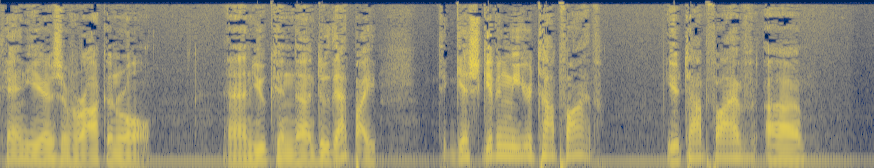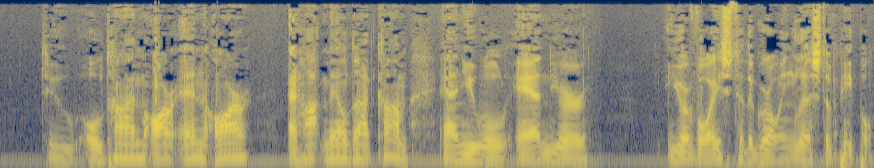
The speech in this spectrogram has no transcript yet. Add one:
10 years of rock and roll. And you can uh, do that by t- giving me your top five. Your top five uh, to oldtimernr at hotmail.com, and you will add your your voice to the growing list of people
